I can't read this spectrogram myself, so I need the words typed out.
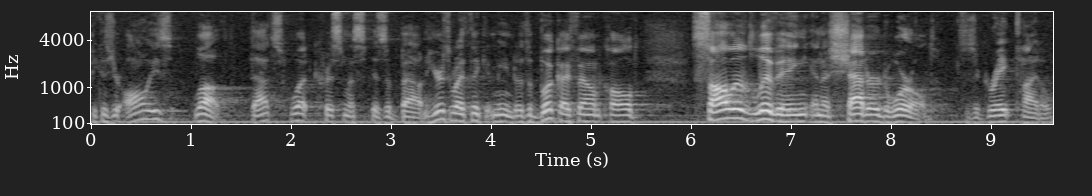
because you're always loved. That's what Christmas is about. And here's what I think it means. There's a book I found called Solid Living in a Shattered World. This is a great title.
